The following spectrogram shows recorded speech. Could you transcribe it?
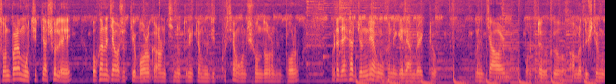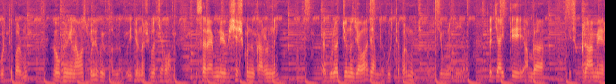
সোনপাড়া মসজিদটা আসলে ওখানে যাওয়ার সবচেয়ে বড় কারণ হচ্ছে নতুন একটা মসজিদ করছে এবং সুন্দর, অনেক বড়। ওটা দেখার জন্য এবং ওখানে গেলে আমরা একটু মানে যাওয়ার পরটাকেও আমরা দুষ্টমি করতে পারব। এবং ওখানে নামাজ পড়লে খুবই ভালো লাগবে। এই জন্য আসলে যাওয়া। এছাড়া এমনি বিশেষ কোনো কারণ নাই। ঘোরার জন্য যাওয়া, যে আমরা ঘুরতে পারব কি মূলত যাওয়া। তো যাইতে আমরা কিছু গ্রামের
